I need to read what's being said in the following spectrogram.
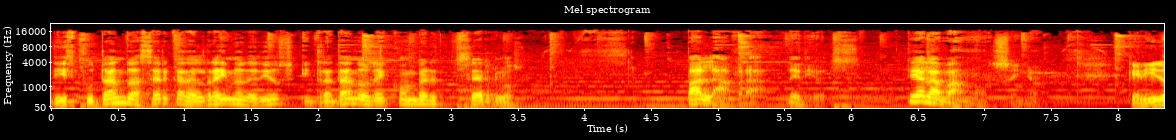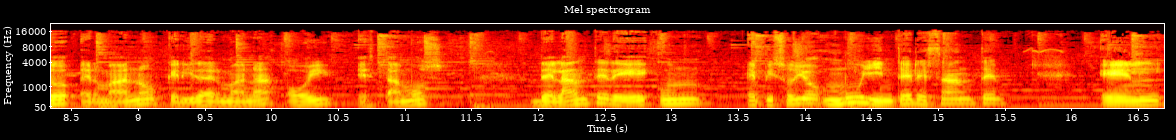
disputando acerca del reino de Dios y tratando de convencerlos. Palabra de Dios. Te alabamos, Señor. Querido hermano, querida hermana, hoy estamos delante de un episodio muy interesante en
